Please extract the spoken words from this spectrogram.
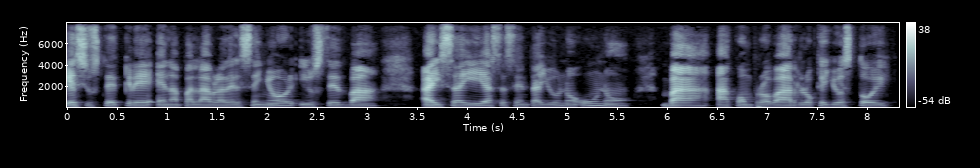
que si usted cree en la palabra del Señor y usted va a Isaías 61.1, va a comprobar lo que yo estoy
